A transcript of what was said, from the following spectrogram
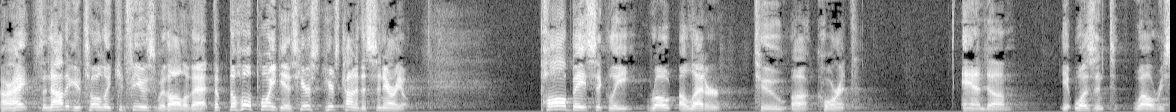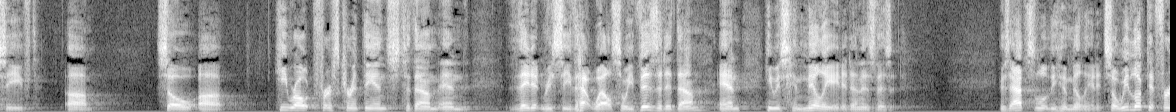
All right? So now that you're totally confused with all of that, the, the whole point is here's, here's kind of the scenario. Paul basically wrote a letter to uh, Corinth, and um, it wasn't well received. Um, so uh, he wrote 1 Corinthians to them, and they didn't receive that well, so he visited them, and he was humiliated in his visit. He was absolutely humiliated. So we looked at 1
